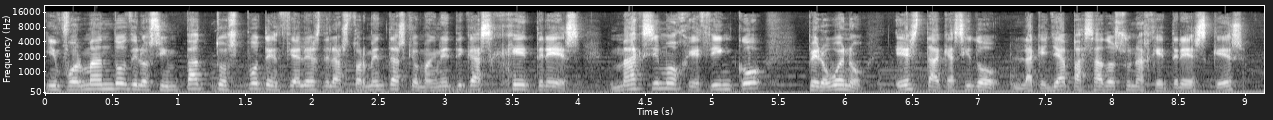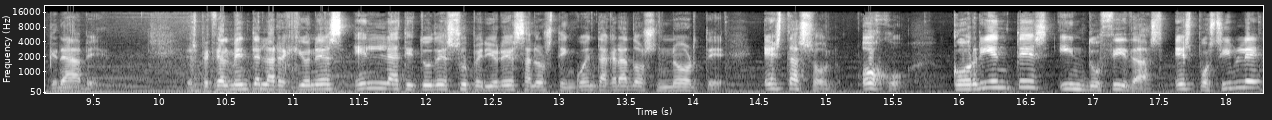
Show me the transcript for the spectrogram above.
Informando de los impactos potenciales de las tormentas geomagnéticas G3 Máximo G5 Pero bueno, esta que ha sido la que ya ha pasado es una G3 Que es grave especialmente en las regiones en latitudes superiores a los 50 grados norte. Estas son, ojo, corrientes inducidas. Es posible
